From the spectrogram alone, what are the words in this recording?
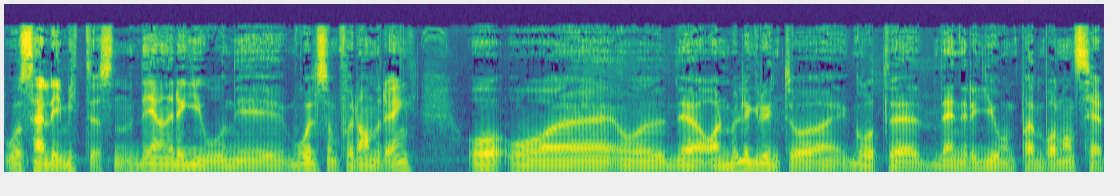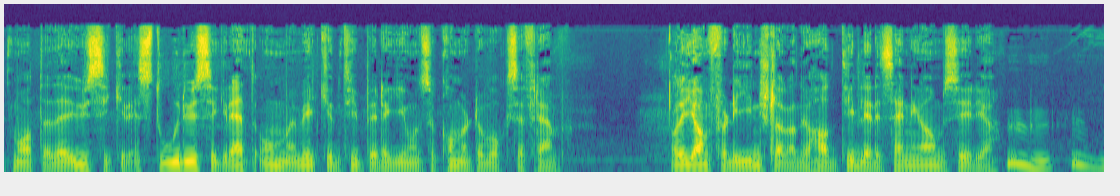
og særlig i Midtøsten, det er en region i voldsom forandring. Og, og, og, det er all mulig grunn til å gå til den regionen på en balansert måte. Det er usikkerhet, stor usikkerhet om hvilken type region som kommer til å vokse frem. Og Jf. de innslagene du hadde tidligere i sendinga om Syria. Mm, mm.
